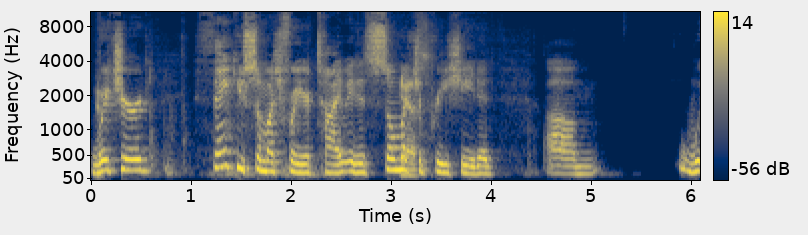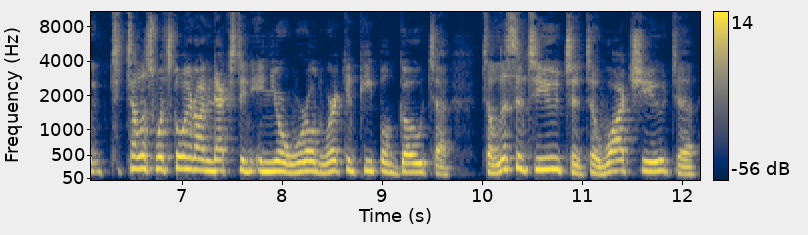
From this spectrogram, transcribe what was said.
Richard, thank you so much for your time. It is so much Yes. appreciated. Um, w- to tell us what's going on next in, in your world. Where can people go to to listen to you, to to watch you, to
